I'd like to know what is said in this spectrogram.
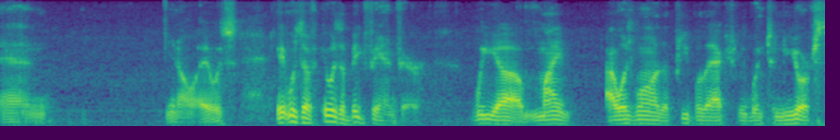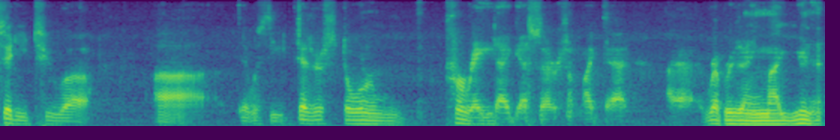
and you know it was it was a it was a big fanfare. We uh, my I was one of the people that actually went to New York City to uh, uh, it was the Desert Storm parade, I guess, or something like that, uh, representing my unit.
